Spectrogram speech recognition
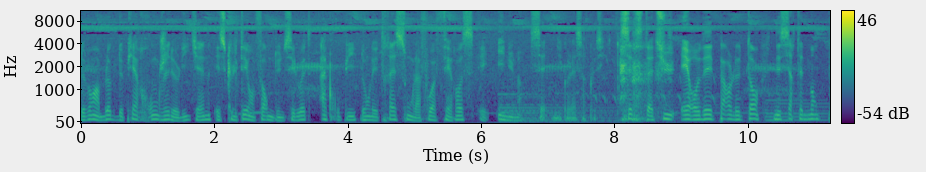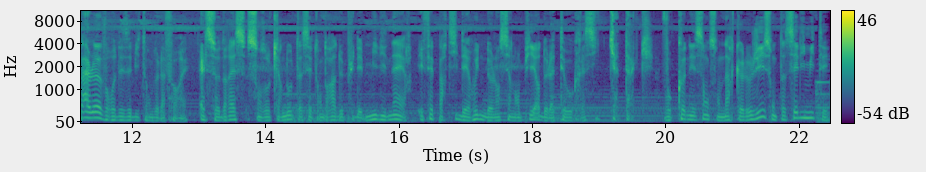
devant un bloc de pierre rongé de lichen et sculpté en forme d'une silhouette accroupie dont les traits sont à la fois féroces et inhumains. C'est Nicolas Sarkozy. Cette statue érodée par le temps n'est certainement pas l'œuvre des habitants de la forêt. Elle se dresse sans aucun doute à cet endroit depuis des millénaires et fait partie des ruines de l'ancien empire de la théocratie katak. Vos connaissances en archéologie sont assez limitées,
